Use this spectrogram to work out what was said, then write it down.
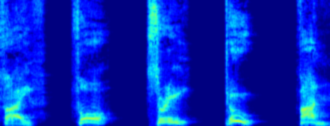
five, four, three, two, one.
